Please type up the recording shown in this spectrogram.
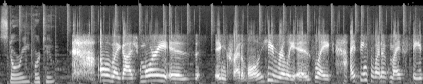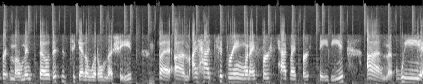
story or two? Oh my gosh. Maury is incredible. He really is. Like, I think one of my favorite moments, though, this is to get a little mushy, but um, I had to bring, when I first had my first baby, um, we,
